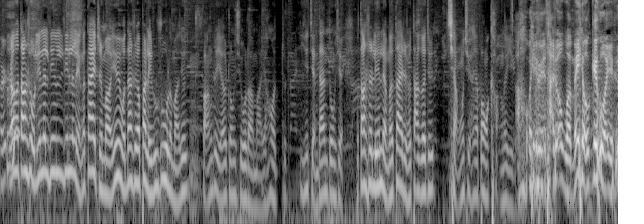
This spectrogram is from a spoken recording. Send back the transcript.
而然后当时我拎了拎拎了两个袋子嘛，因为我当时要办理入住了嘛，就嗯。房子也要装修了嘛，然后就一些简单的东西，我当时拎两个袋子的时候，大哥就抢过去，还要帮我扛了一个，啊，我以为他说我没有，给我一个，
